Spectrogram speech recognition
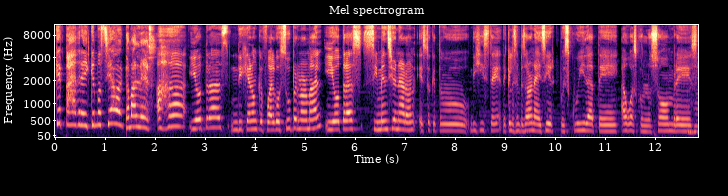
qué padre y qué emoción. ¡Tamales! Ajá, y otras dijeron que fue algo súper normal y otras sí mencionaron esto que tú dijiste, de que les empezaron a decir, pues cuídate, aguas con los hombres,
